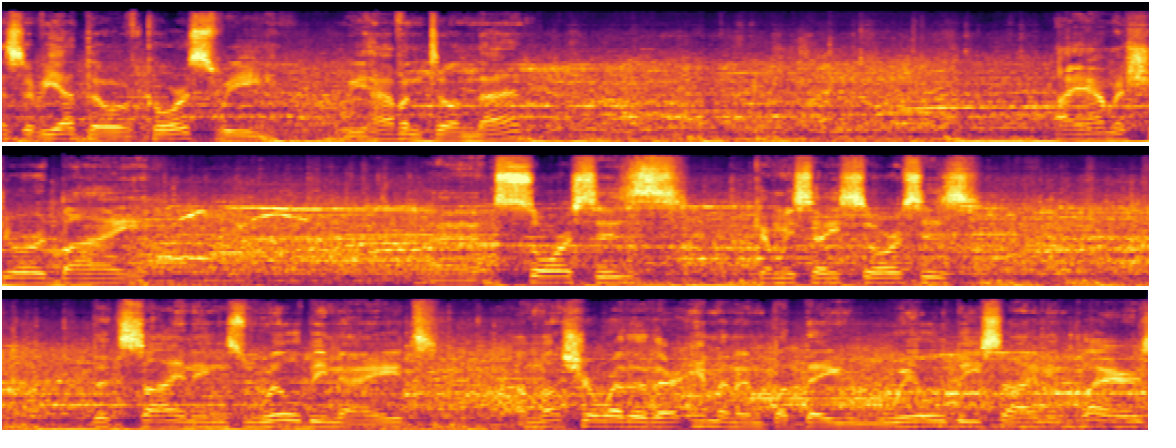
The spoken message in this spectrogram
As of yet, though, of course, we, we haven't done that. I am assured by uh, sources, can we say sources, that signings will be made. I'm not sure whether they're imminent, but they will be signing players.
